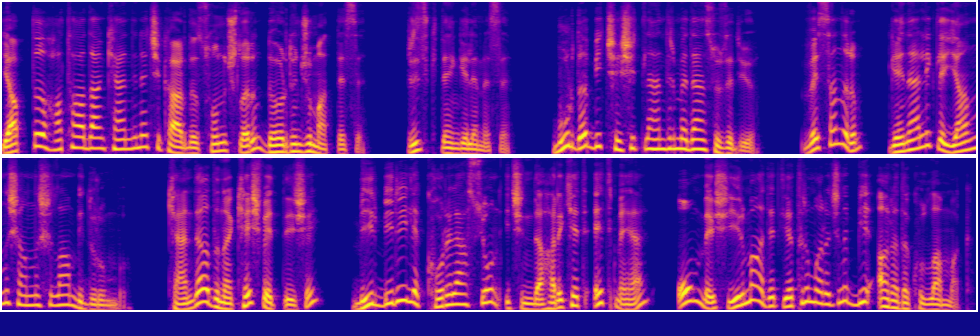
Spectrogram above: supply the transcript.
yaptığı hatadan kendine çıkardığı sonuçların dördüncü maddesi. Risk dengelemesi. Burada bir çeşitlendirmeden söz ediyor. Ve sanırım genellikle yanlış anlaşılan bir durum bu. Kendi adına keşfettiği şey birbiriyle korelasyon içinde hareket etmeyen 15-20 adet yatırım aracını bir arada kullanmak.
